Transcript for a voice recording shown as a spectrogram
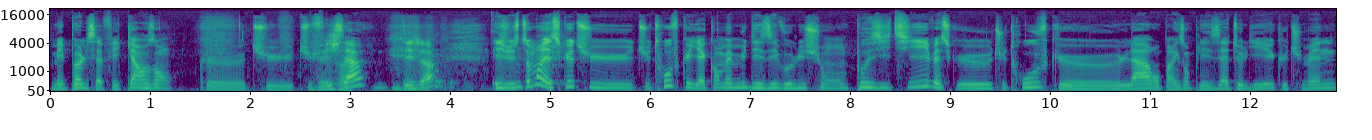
Mais Paul, ça fait 15 ans que tu, tu fais Déjà. ça, déjà. Et justement, est-ce que tu, tu trouves qu'il y a quand même eu des évolutions positives? Est-ce que tu trouves que l'art, ou par exemple les ateliers que tu mènes,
